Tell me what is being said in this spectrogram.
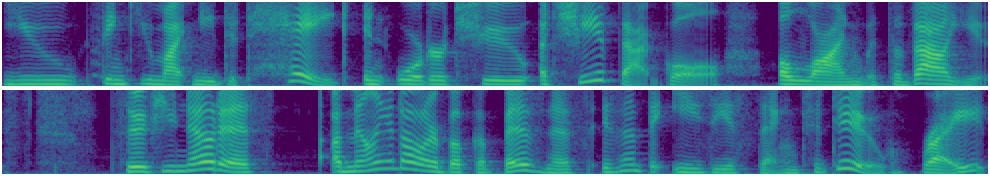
you think you might need to take in order to achieve that goal align with the values. So if you notice, a million dollar book of business isn't the easiest thing to do, right?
